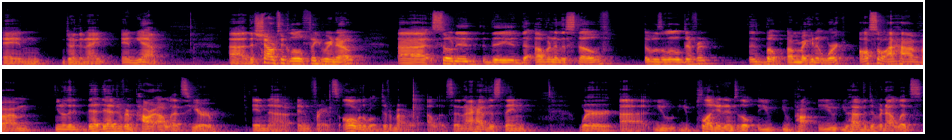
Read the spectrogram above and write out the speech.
and during the night. And yeah, uh, the shower took a little figuring out. Uh, so did the the oven and the stove. It was a little different, but I'm making it work. Also, I have um, you know they, they have different power outlets here in uh, in France, all over the world, different power outlets, and I have this thing where uh, you you plug it into the you you pop, you you have the different outlets,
